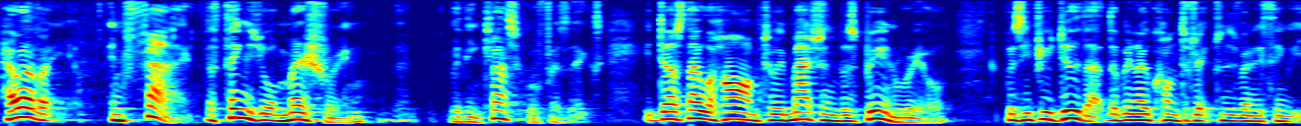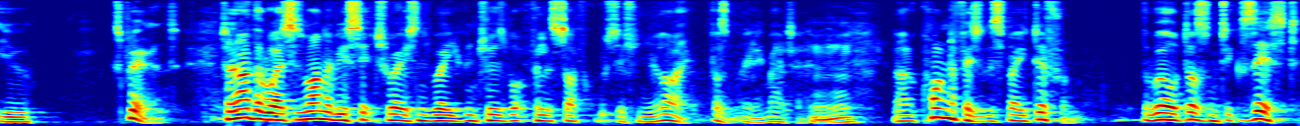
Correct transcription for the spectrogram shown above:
However, in fact, the things you're measuring within classical physics, it does no harm to imagine them as being real, because if you do that, there'll be no contradictions of anything that you experience. So, in other words, it's one of your situations where you can choose what philosophical position you like. It doesn't really matter. Mm-hmm. Now, quantum physics is very different. The world doesn't exist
